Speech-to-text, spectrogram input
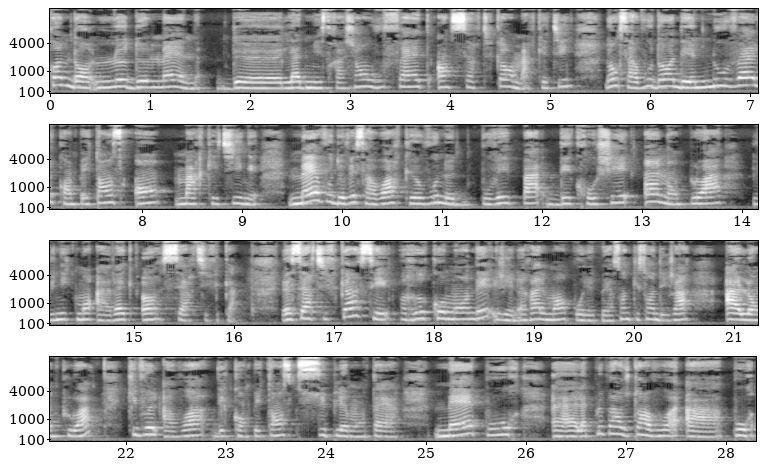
comme dans le domaine de l'administration, vous faites un certificat en marketing. Donc, ça vous donne des nouvelles compétences en marketing. Mais vous devez savoir que vous ne pouvez pas décrocher un emploi uniquement avec un certificat. Le certificat, c'est recommandé généralement pour les personnes qui sont déjà à l'emploi, qui veulent avoir des compétences supplémentaires. Mais pour euh, la plupart du temps, avoir, à, pour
